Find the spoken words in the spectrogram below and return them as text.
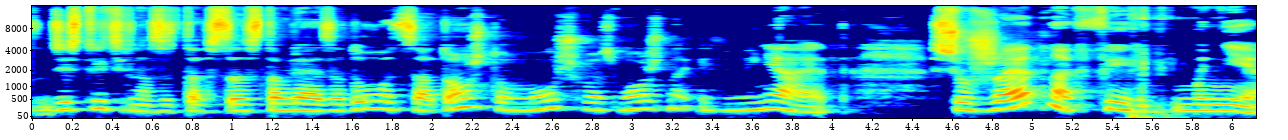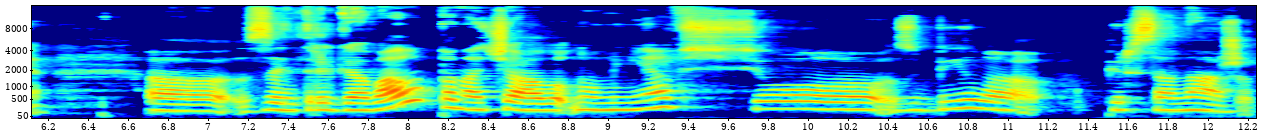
действительно заставляет задумываться о том, что муж, возможно, изменяет. Сюжетно фильм мне э, заинтриговал поначалу, но меня все сбило персонажем.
